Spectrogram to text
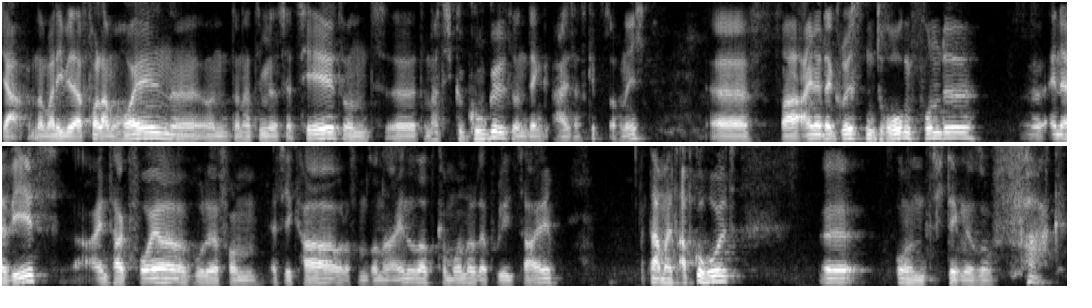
Ja, und dann war die wieder voll am Heulen äh, und dann hat sie mir das erzählt und äh, dann hat sie gegoogelt und denkt, Alter, das gibt's doch nicht. Äh, war einer der größten Drogenfunde NRWs. Einen Tag vorher wurde er vom SEK oder vom Sondereinsatzkommando der Polizei damals abgeholt. Äh, und ich denke mir so, fuck,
